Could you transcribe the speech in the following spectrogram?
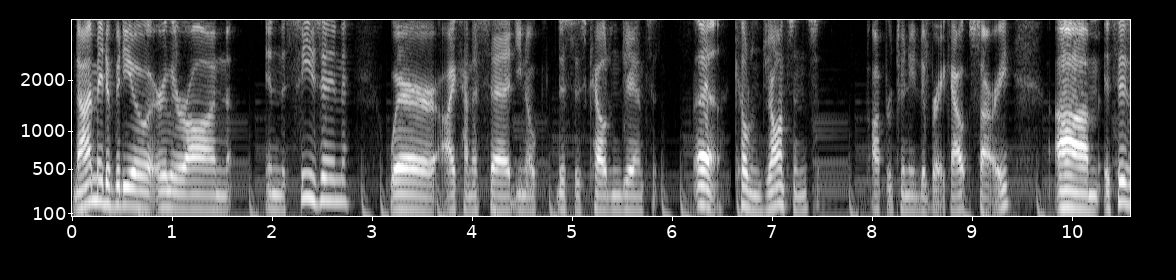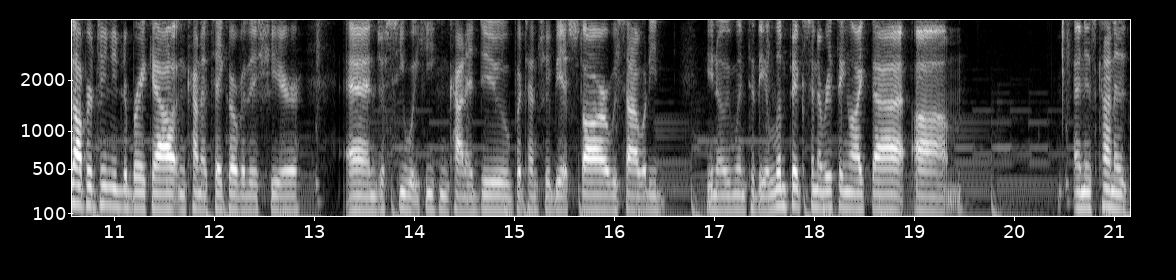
now, I made a video earlier on in the season where I kind of said, you know, this is Keldon Johnson, uh, Keldon Johnson's opportunity to break out. Sorry, um, it's his opportunity to break out and kind of take over this year and just see what he can kind of do, potentially be a star. We saw what he, you know, he went to the Olympics and everything like that. Um, and it's kind of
